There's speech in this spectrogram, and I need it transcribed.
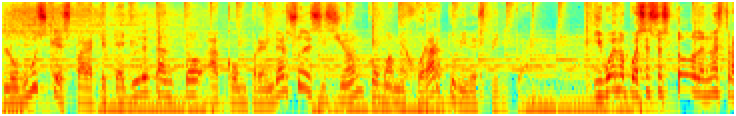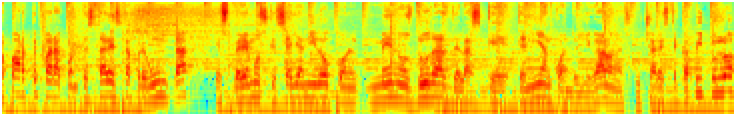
lo busques para que te ayude tanto a comprender su decisión como a mejorar tu vida espiritual. Y bueno, pues eso es todo de nuestra parte para contestar esta pregunta. Esperemos que se hayan ido con menos dudas de las que tenían cuando llegaron a escuchar este capítulo.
